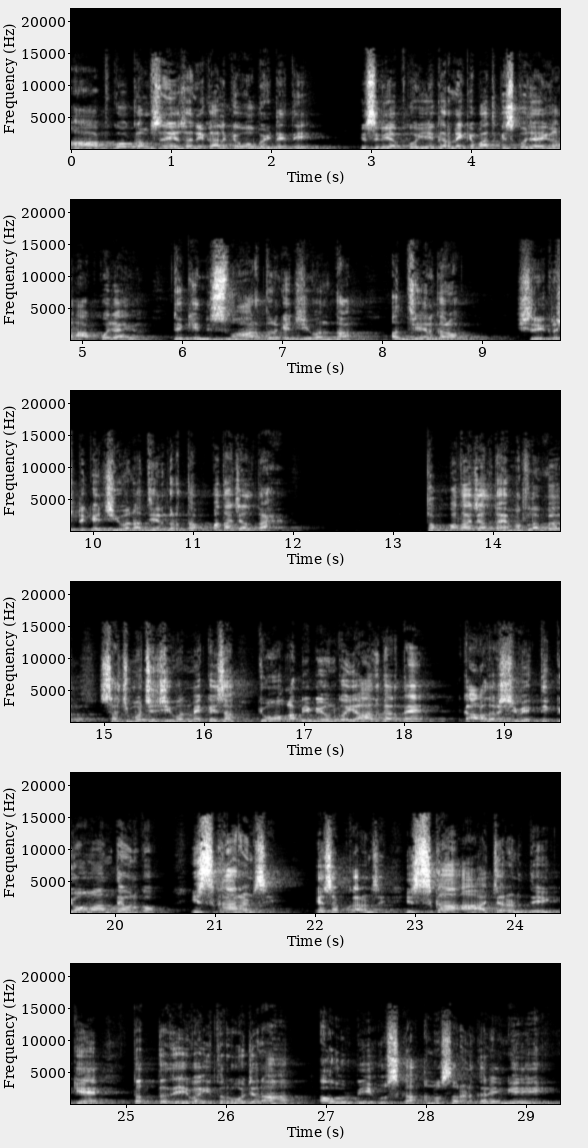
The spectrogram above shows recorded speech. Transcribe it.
आपको कम से ऐसा निकाल के वो बैठे थे। इसलिए आपको ये करने के बाद किसको जाएगा? आपको जाएगा। देखिए, निस्वार्थ उनके जीवन था। अध्ययन करो। श्री कृष्ण के जीवन अध्ययन करो, तब पता चलता है। तब पता चलता है। मतलब सचमुच जीवन में कैसा, क्यों अभी भी उनको याद करते हैं? एक आदर्श व्यक्ति क्यों मानते हैं उनको? इस कारण से, ये सब कारण से। इसका आचरण देख के तत्तदेव इतरो जना, और भी उसका अनुसरण करेंगे।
